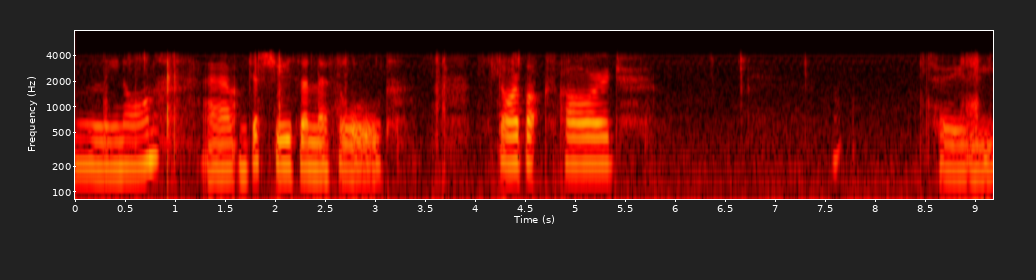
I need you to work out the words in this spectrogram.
lean on? Um, I'm just using this old Starbucks card to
